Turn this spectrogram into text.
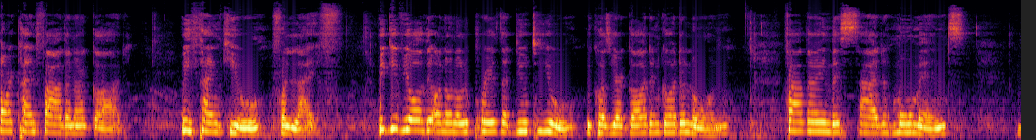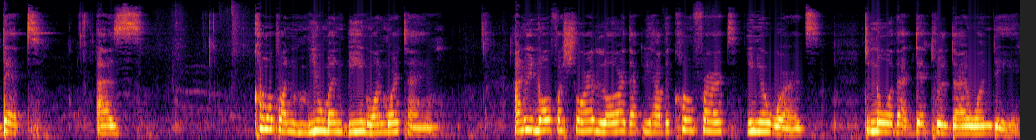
Our kind Father and our God, we thank you for life. We give you all the honor and all the praise that due to you because you're God and God alone. Father, in this sad moment, death has come upon human being one more time. And we know for sure, Lord, that we have the comfort in your words to know that death will die one day.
